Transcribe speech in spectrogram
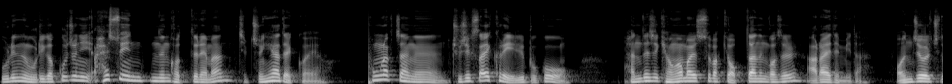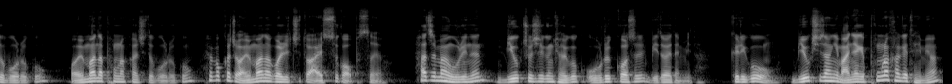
우리는 우리가 꾸준히 할 수 있는 것들에만 집중해야 될 거예요. 폭락장은 주식 사이클의 일부고 반드시 경험할 수밖에 없다는 것을 알아야 됩니다. 언제 올지도 모르고 얼마나 폭락할지도 모르고 회복까지 얼마나 걸릴지도 알 수가 없어요. 하지만 우리는 미국 주식은 결국 오를 것을 믿어야 됩니다. 그리고 미국 시장이 만약에 폭락하게 되면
